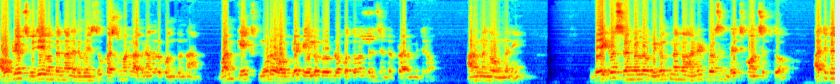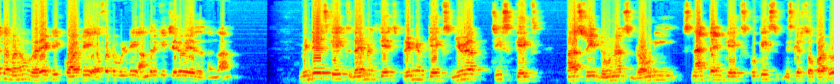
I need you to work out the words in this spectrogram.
అవుట్లెట్స్ విజయవంతంగా నిర్వహిస్తూ కస్టమర్ల అభినందనలు పొందుతున్న వన్ కేక్స్ మూడో అవుట్లెట్ ఏలూరు రోడ్లో కొత్త వంతెన సెంటర్ ప్రారంభించడం ఆనందంగా ఉందని. బేకర్స్ రంగంలో వినూత్నంగా హండ్రెడ్ పర్సెంట్ వెజ్ కాన్సెప్ట్తో అతిపెద్ద మెను వెరైటీ క్వాలిటీ ఎఫర్టబిలిటీ అందరికీ చేరువయ్యే విధంగా vintage cakes diamond cakes premium cakes New York cheese cakes pastry donuts brownie snack time cakes cookies బిస్కెట్స్తో పాటు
